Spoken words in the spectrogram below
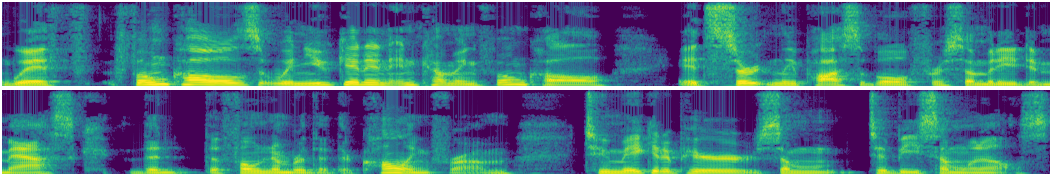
With phone calls, when you get an incoming phone call, it's certainly possible for somebody to mask the the phone number that they're calling from to make it appear some to be someone else.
